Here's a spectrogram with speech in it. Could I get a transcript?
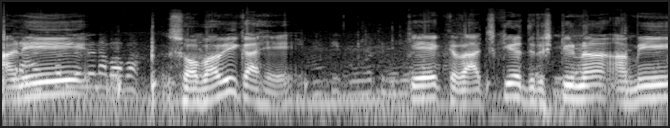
आणि स्वाभाविक आहे की एक राजकीय दृष्टीनं आम्ही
